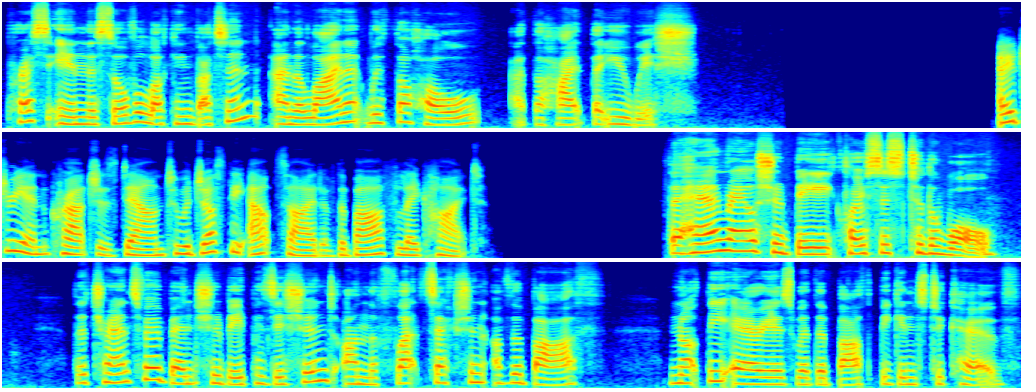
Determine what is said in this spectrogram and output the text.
Press in the silver locking button and align it with the hole at the height that you wish. Adrienne crouches down to adjust the outside of the bath leg height. The handrail should be closest to the wall. The transfer bench should be positioned on the flat section of the bath, not the areas where the bath begins to curve.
